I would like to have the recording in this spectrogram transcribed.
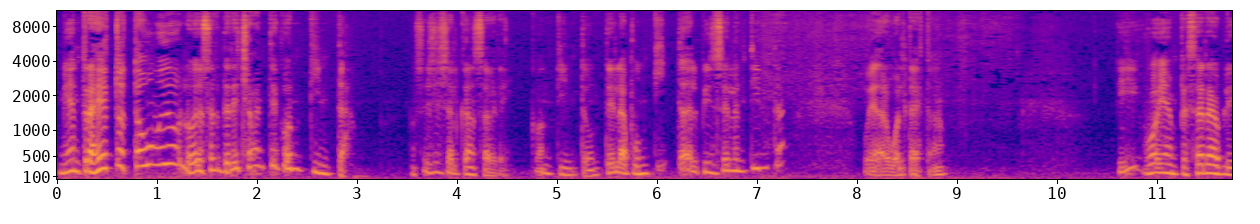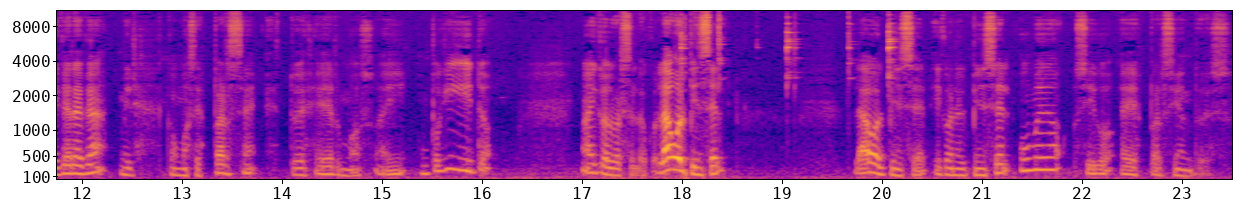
mientras esto está húmedo, lo voy a hacer derechamente con tinta. No sé si se alcanza a ver ahí. Con tinta. Unté la puntita del pincel en tinta. Voy a dar vuelta a esta. Y voy a empezar a aplicar acá. Mira cómo se esparce. Esto es hermoso. Ahí un poquito. No hay que volverse loco. Lavo el pincel. Lavo el pincel. Y con el pincel húmedo sigo esparciendo eso.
